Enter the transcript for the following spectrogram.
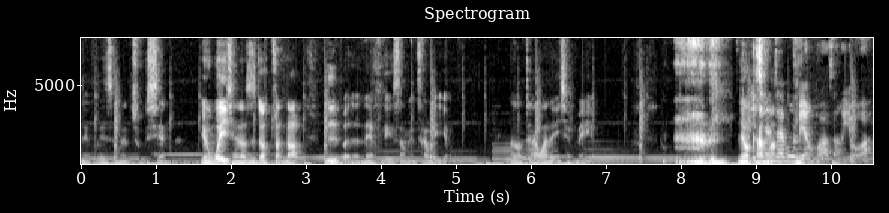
Netflix 上面出现的，因为我以前都是要转到日本的 Netflix 上面才会有，然后台湾的以前没有。你有看吗？以前在木棉花上有啊，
